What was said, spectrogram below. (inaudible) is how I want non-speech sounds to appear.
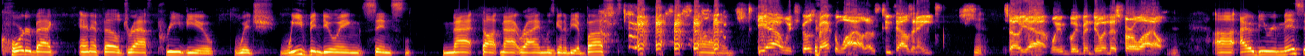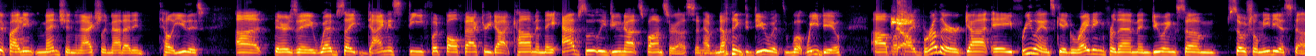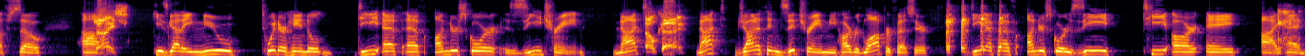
quarterback NFL draft preview, which we've been doing since Matt thought Matt Ryan was going to be a bust. (laughs) um, yeah, which goes back a while. That was 2008. Yeah. So yeah, we, we've been doing this for a while. Uh, I would be remiss if I didn't mention, and actually, Matt, I didn't tell you this. Uh, there's a website, dynastyfootballfactory.com, and they absolutely do not sponsor us and have (laughs) nothing to do with what we do. Uh, but no. my brother got a freelance gig writing for them and doing some social media stuff. So uh, nice. He's got a new Twitter handle, DFF underscore Z Train. Not okay. Not Jonathan Zittrain, the Harvard law professor. (laughs) DFF underscore Z T R A I N.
